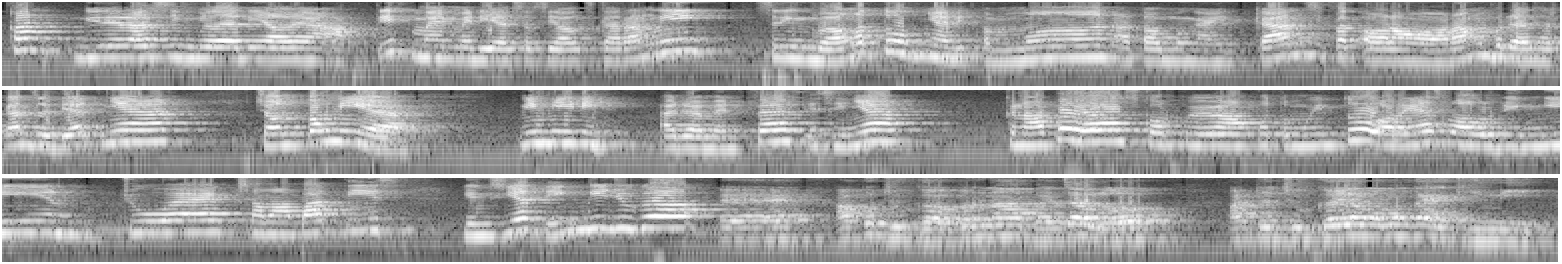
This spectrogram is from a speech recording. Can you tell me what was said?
Kan generasi milenial yang aktif main media sosial sekarang nih sering banget tuh nyari temen atau mengaitkan sifat orang-orang berdasarkan zodiaknya. Contoh nih ya, nih nih nih, ada manifest isinya Kenapa ya Scorpio yang aku temuin tuh orangnya selalu dingin, cuek, sama apatis, gengsinya tinggi juga. Eh, aku juga pernah baca loh. Ada juga yang ngomong kayak gini.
